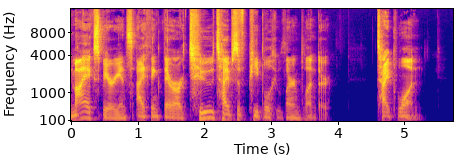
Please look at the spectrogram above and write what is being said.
In my experience, I think there are two types of people who learn Blender. Type 1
